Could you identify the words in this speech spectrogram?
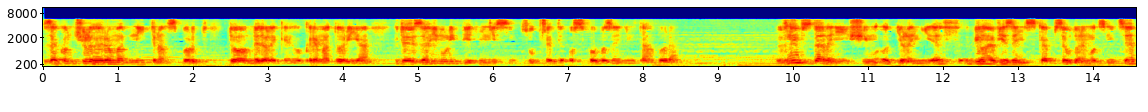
zakončil hromadný transport do nedalekého krematoria, kde zahynuli pět měsíců před osvobozením tábora. V nejvzdálenějším oddělení F byla vězeňská pseudonemocnice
